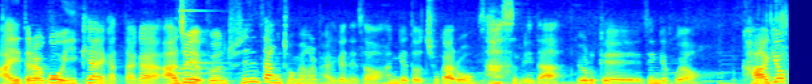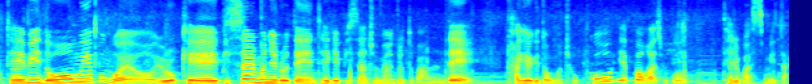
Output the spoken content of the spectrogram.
아이들하고 이케아에 갔다가 아주 예쁜 신상 조명을 발견해서 한 개 더 추가로 사왔습니다. 이렇게 생겼고요. 가격 대비 너무 예쁜 거예요. 이렇게 빗살 무늬로 된 되게 비싼 조명들도 많은데 가격이 너무 좋고 예뻐가지고 데리고 왔습니다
